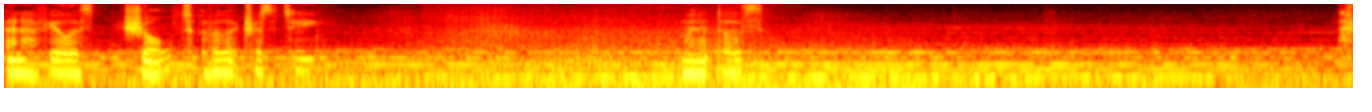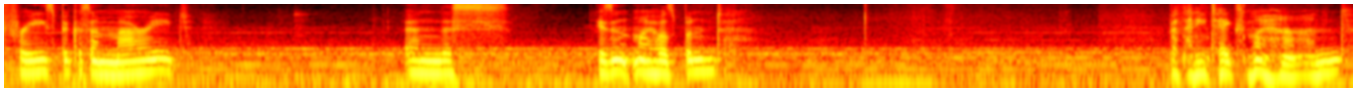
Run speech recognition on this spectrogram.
And I feel this jolt of electricity when it does. Freeze because I'm married. And this isn't my husband. But then he takes my hand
